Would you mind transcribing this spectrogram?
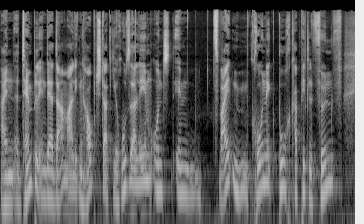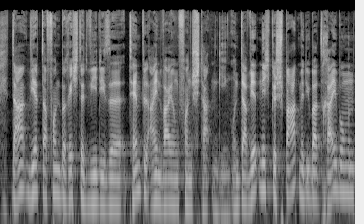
Ein Tempel in der damaligen Hauptstadt Jerusalem und im zweiten Chronikbuch Kapitel 5, da wird davon berichtet, wie diese Tempeleinweihung vonstatten ging. Und da wird nicht gespart mit Übertreibungen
